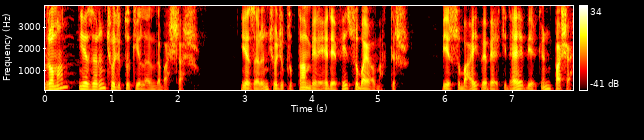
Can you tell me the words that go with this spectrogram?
Roman yazarın çocukluk yıllarında başlar. Yazarın çocukluktan beri hedefi subay olmaktır. Bir subay ve belki de bir gün paşa.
